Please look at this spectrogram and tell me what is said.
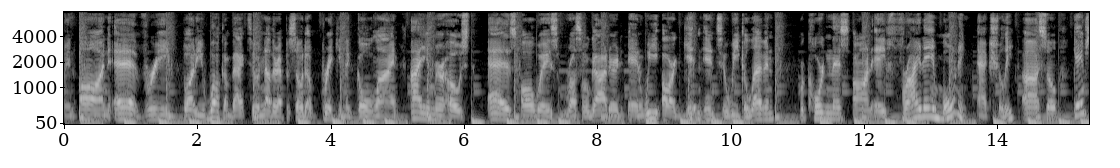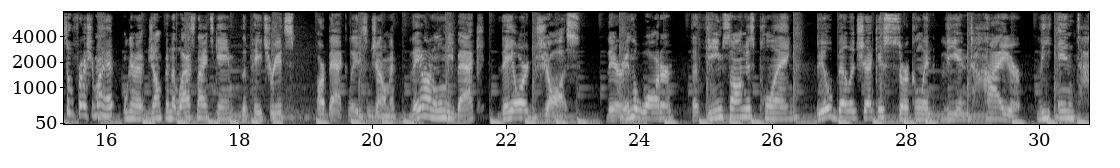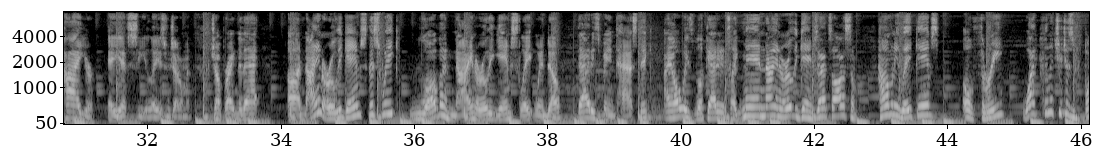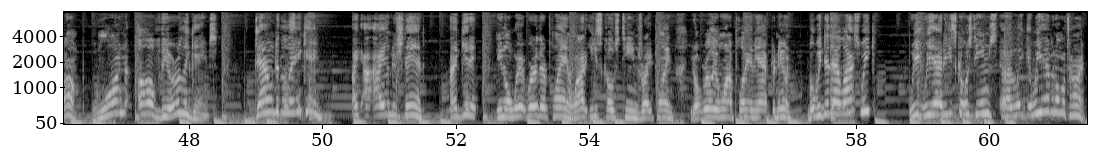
going on, everybody? Welcome back to another episode of Breaking the Goal Line. I am your host, as always, Russell Goddard, and we are getting into week 11. Recording this on a Friday morning, actually. Uh, so, game still fresh in my head. We're gonna jump into last night's game. The Patriots are back, ladies and gentlemen. They aren't only back, they are Jaws. They are in the water. The theme song is playing. Bill Belichick is circling the entire, the entire AFC, ladies and gentlemen. Jump right into that. Uh, nine early games this week. Love a nine early game slate window. That is fantastic. I always look at it. It's like, man, nine early games. That's awesome. How many late games? Oh, three. Why couldn't you just bump one of the early games down to the late game? I, I, I understand I get it. You know, where, where they're playing, a lot of East Coast teams, right, playing. You don't really want to play in the afternoon. But we did that last week. We, we had East Coast teams, uh, like, we have it all the time.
